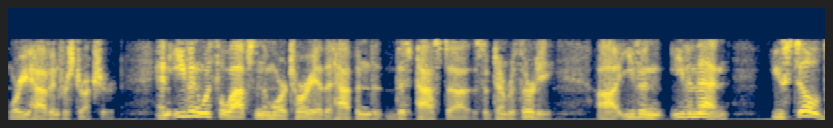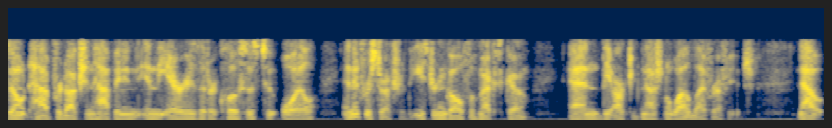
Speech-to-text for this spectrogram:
where you have infrastructure. And even with the lapse in the moratoria that happened this past uh, September 30, uh, even even then, you still don't have production happening in the areas that are closest to oil and infrastructure, the eastern Gulf of Mexico and the Arctic National Wildlife Refuge. Now,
